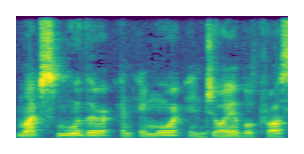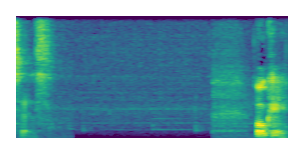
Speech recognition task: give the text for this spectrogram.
much smoother and a more enjoyable process. Okay,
